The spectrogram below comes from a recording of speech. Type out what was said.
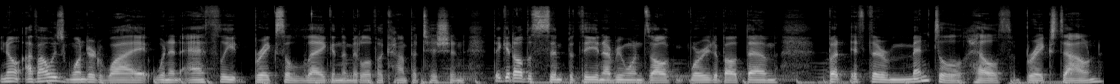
You know, I've always wondered why, when an athlete breaks a leg in the middle of a competition, they get all the sympathy and everyone's all worried about them. But if their mental health breaks down,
